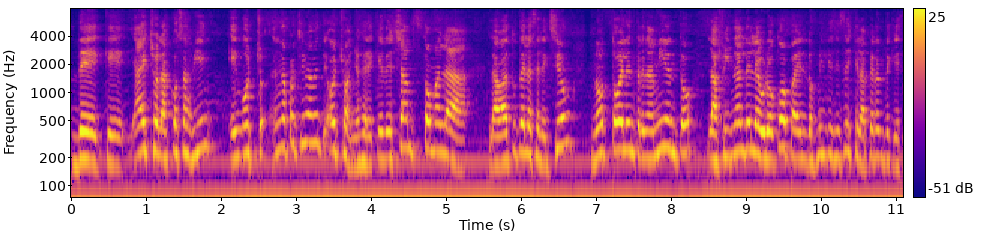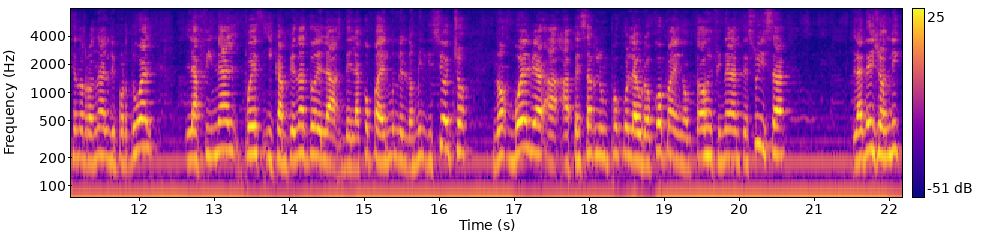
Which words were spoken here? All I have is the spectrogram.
De que ha hecho las cosas bien en, ocho, en aproximadamente ocho años, desde que Deschamps toma la, la batuta de la selección, ¿no? Todo el entrenamiento, la final de la Eurocopa del 2016 que la pierde ante Cristiano Ronaldo y Portugal, la final, pues, y campeonato de la, de la Copa del Mundo del 2018, ¿no? Vuelve a pesarle un poco la Eurocopa en octavos de final ante Suiza, la Nations League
